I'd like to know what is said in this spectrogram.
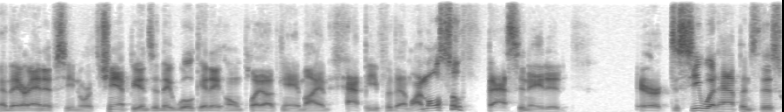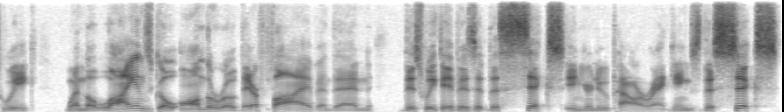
and they are NFC North champions, and they will get a home playoff game. I am happy for them. I'm also fascinated, Eric, to see what happens this week when the Lions go on the road. They're five, and then this week they visit the six in your new power rankings. The six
